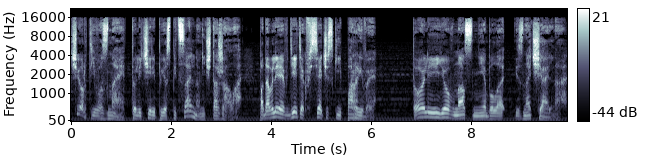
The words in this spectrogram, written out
Черт его знает, то ли череп ее специально уничтожала, подавляя в детях всяческие порывы, то ли ее в нас не было изначально.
